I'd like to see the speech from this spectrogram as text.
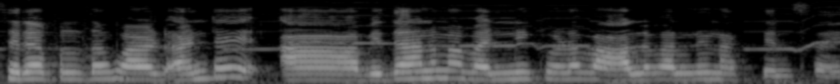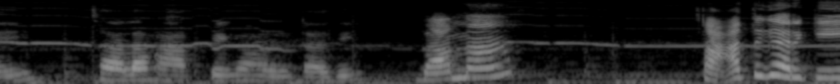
సిరపులతో పాటు అంటే ఆ విధానం అవన్నీ కూడా వాళ్ళ వల్లనే నాకు తెలిసాయి. చాలా హ్యాపీగా ఉంటుంది. బామ్మ తాతగారికి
